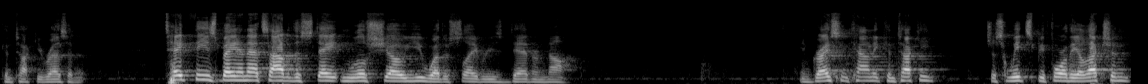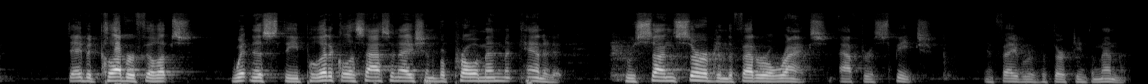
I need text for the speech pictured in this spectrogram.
Kentucky resident. Take these bayonets out of the state and we'll show you whether slavery is dead or not. In Grayson County, Kentucky, just weeks before the election, David Clever Phillips witnessed the political assassination of a pro amendment candidate whose son served in the federal ranks after a speech in favor of the 13th Amendment.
